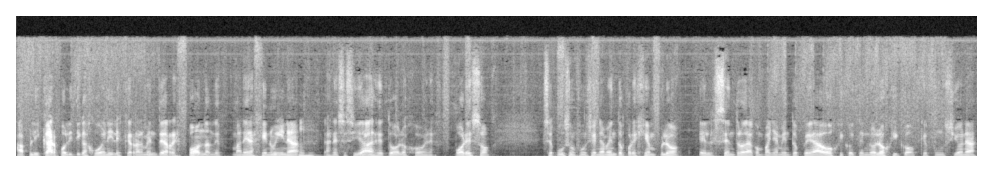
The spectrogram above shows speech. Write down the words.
aplicar políticas juveniles que realmente respondan de manera genuina las necesidades de todos los jóvenes. Por eso se puso en funcionamiento, por ejemplo, el Centro de Acompañamiento Pedagógico y Tecnológico, que funciona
